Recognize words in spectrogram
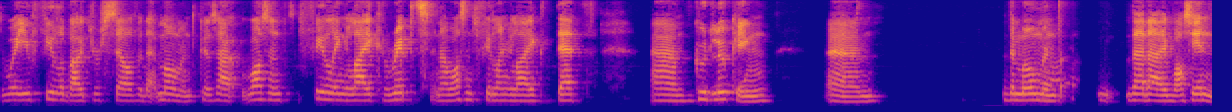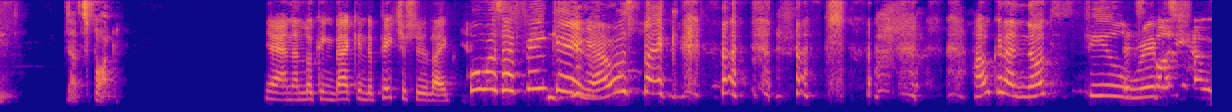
the way you feel about yourself at that moment because i wasn't feeling like ripped and i wasn't feeling like that um, good looking um, the moment that i was in that spot. Yeah and then looking back in the pictures you're like what was i thinking? I was like how could i not feel it's ripped? how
